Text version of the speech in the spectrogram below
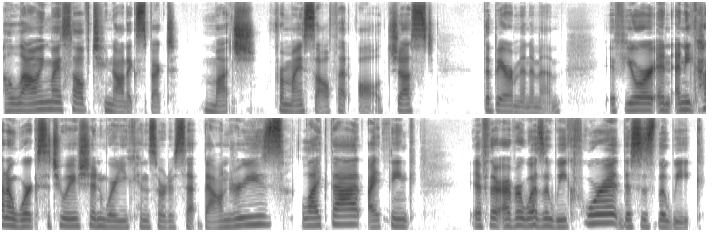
allowing myself to not expect much from myself at all, just the bare minimum. If you're in any kind of work situation where you can sort of set boundaries like that, I think if there ever was a week for it, this is the week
